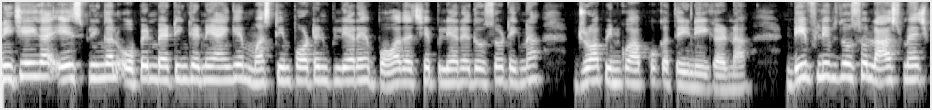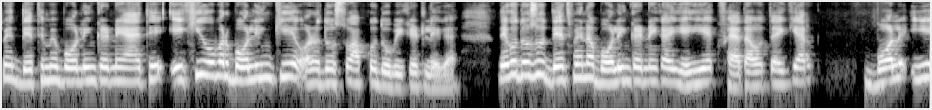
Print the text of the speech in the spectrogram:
नीचे आएगा ए स्प्रिंगल ओपन बैटिंग करने आएँगे। मस्ट इंपॉर्टेंट प्लेयर है, बहुत अच्छे प्लेयर है दोस्तों, ठीक ना? ड्रॉप इनको आपको कतई नहीं करना। डी फ्लिप्स दोस्तों लास्ट मैच में डेथ में बॉलिंग करने आए थे। एक ही ओवर बॉलिंग किए और दोस्तों आपको दो विकेट ले गए। देखो दोस्तों डेथ में ना बॉलिंग करने का यही एक फ़ायदा होता है कि यार बॉल ये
